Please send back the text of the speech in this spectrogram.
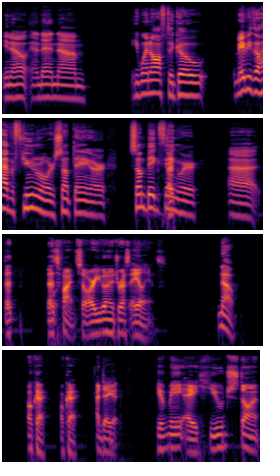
You know, and then um, he went off to go. Maybe they'll have a funeral or something or some big thing where. Uh, That that's fine. So, are you going to address aliens? no, Okay. Okay. I dig it. Give me a huge stunt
